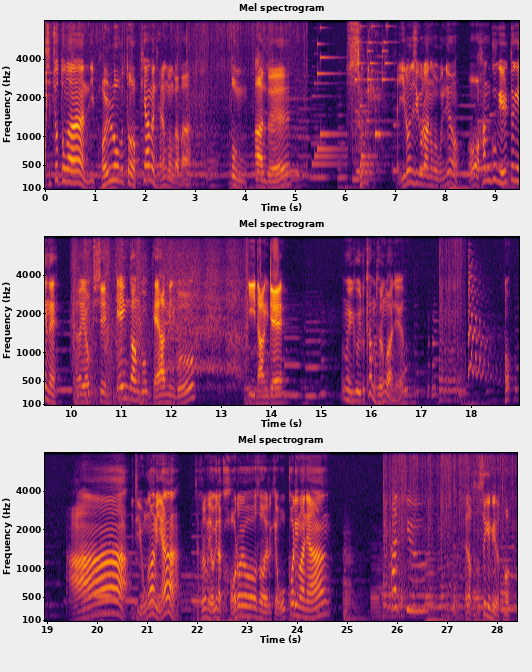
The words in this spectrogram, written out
10초 동안 이 벌로부터 피하면 되는 건가 봐. 뿡, 안 돼. 승리. 자, 이런 식으로 하는 거군요. 어, 한국이 1등이네. 자, 역시 게임 강국 대한민국 2단계. 그럼 이거 이렇게 하면 되는 거 아니에요? 어? 아, 밑에 용암이야? 자, 그러면 여기다 걸어서 이렇게 옷걸이 마냥 아듀. 얘들아 더 세게 밀어 더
